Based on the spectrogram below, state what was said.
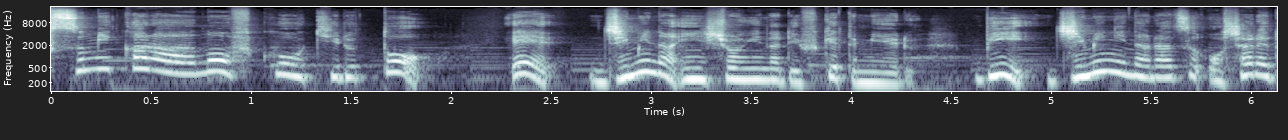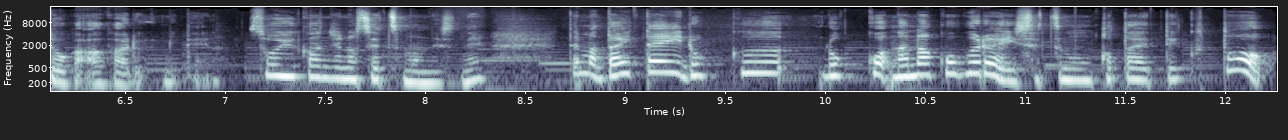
くすみカラーの服を着ると A 地味な印象になり老けて見える。B 地味にならずおしゃれ度が上がるみたいな。そういう感じの説問ですね。でまあ大体 6, 6個7個ぐらい説問答えていくと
